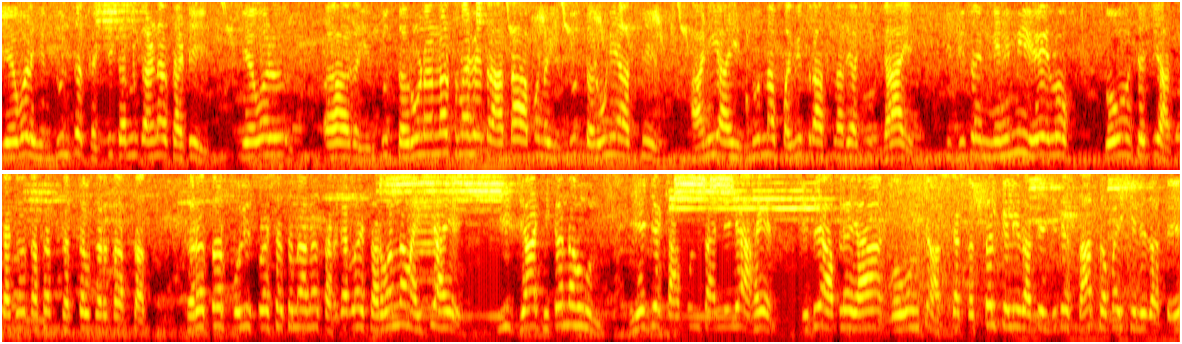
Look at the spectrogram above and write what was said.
केवळ हिंदूंचं खच्चीकरण करण्यासाठी केवळ हिंदू तरुणांनाच नव्हे तर आता आपण हिंदू तरुणी असतील आणि या हिंदूंना पवित्र असणारी अशी गाय की जिथे नेहमी हे लोक गोवंशाची हत्या करत असतात कत्तल करत असतात. खरं तर पोलीस प्रशासनानं सरकारला सर्वांना माहिती आहे की ज्या ठिकाणाहून हे जे कापून चाललेले आहेत जिथे आपल्या या गोवंश हत्या कत्तल केली जाते जिथे साफसफाई केली जाते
